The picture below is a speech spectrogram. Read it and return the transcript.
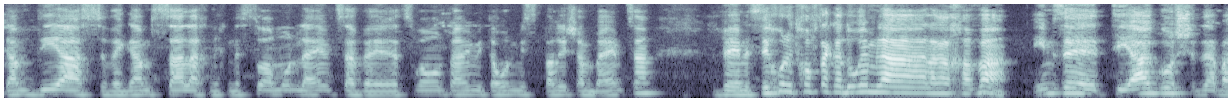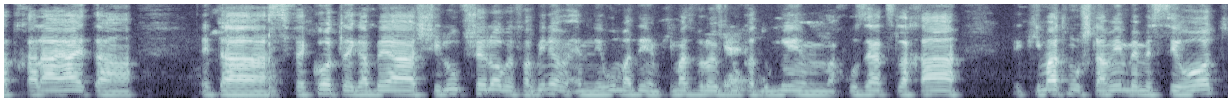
גם דיאס וגם סאלח נכנסו המון לאמצע ויצרו המון פעמים יתרון מספרי שם באמצע. והם הצליחו לדחוף את הכדורים ל, לרחבה. אם זה תיאגו, שאתה יודע, בהתחלה היה את, ה, את הספקות לגבי השילוב שלו, ופביניו, הם נראו מדהים, הם כמעט ולא איבדו כן. כדורים, אחוזי הצלחה כמעט מושלמים במסירות.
